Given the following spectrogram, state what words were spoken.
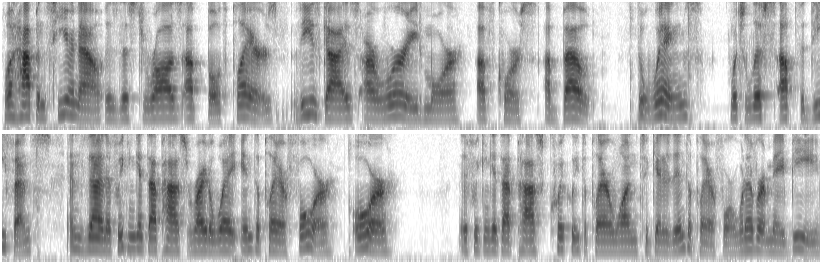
What happens here now is this draws up both players. These guys are worried more, of course, about the wings, which lifts up the defense. And then if we can get that pass right away into player 4, or if we can get that pass quickly to player one to get it into player four, whatever it may be.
